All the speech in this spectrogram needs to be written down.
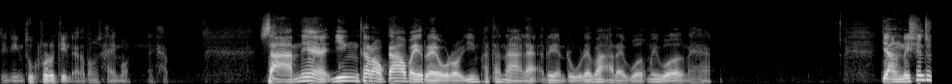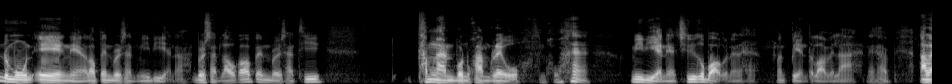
จริงๆ ทุกธุรกิจแล้วก็ต้องใช้หมดนะครับ สามเนี่ยยิ่งถ้าเราก้าวไปเร็ว เรายิ่งพัฒนาและเรียนรู้ได้ว่าอะไร work ไม่ work นะฮะอย่าง Mission to the Moon เองเนี่ยเราเป็นบริษัท media นะบริษัทเราก็เป็นบริษัทที่ทำงานบนความเร็ว เพราะว่า media เนี่ยชื่อก็บอกอยู่แล้วนะฮะมันเปลี่ยนตลอดเวลานะครับอะไร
